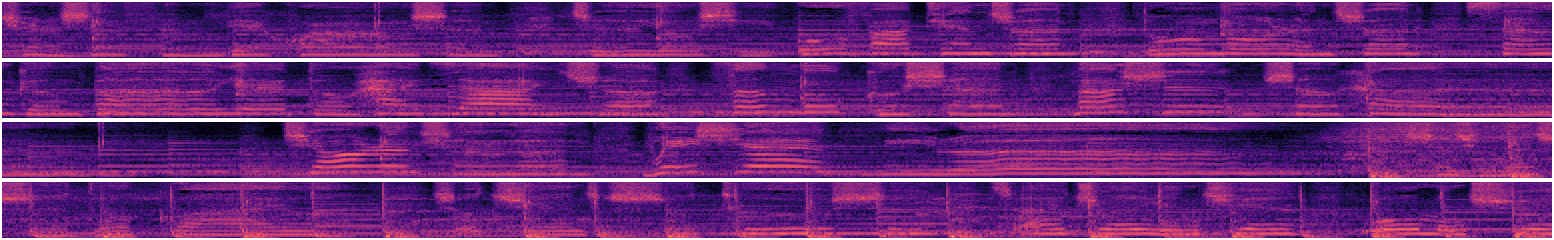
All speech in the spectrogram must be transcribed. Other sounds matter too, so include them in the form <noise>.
确认身份，别慌神，这游戏无法天真，多么认真，三更半夜都还在这，奋不顾身，满是伤痕，叫人沉沦，危险迷人。想起那时多快乐，手牵却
